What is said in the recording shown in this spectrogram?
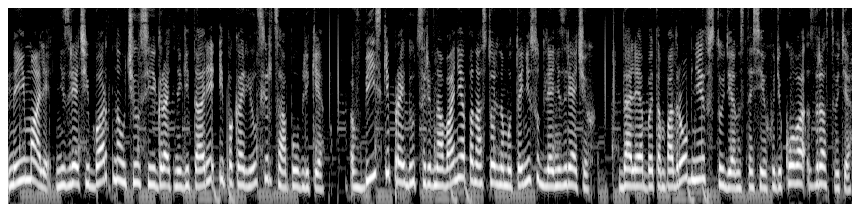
На Ямале незрячий Барт научился играть на гитаре и покорил сердца публики. В Бийске пройдут соревнования по настольному теннису для незрячих. Далее об этом подробнее в студии Анастасия Худякова. Здравствуйте!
